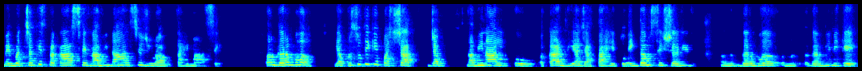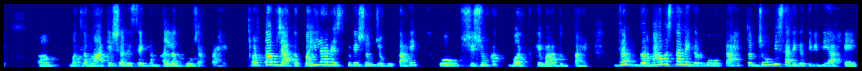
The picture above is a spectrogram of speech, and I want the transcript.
में बच्चा किस प्रकार से नाभिनाल से जुड़ा होता है माँ से? और गर्भ या प्रसूति के पश्चात जब नाभिनाल को काट दिया जाता है तो एकदम से शरीर गर्भ गर्भिणी के आ, मतलब माँ के शरीर से एकदम अलग हो जाता है। और तब जाकर पहला रेस्पिरेशन जो होता है, वो शिशु का बर्थ के बाद होता है। जब गर्भावस्था में गर्भ होता है तो जो भी सारी गतिविधियाँ है,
